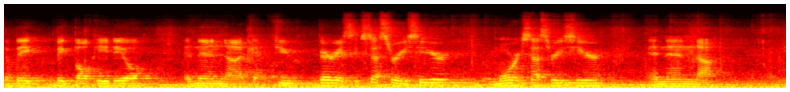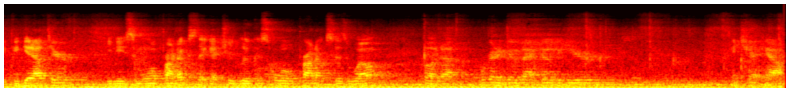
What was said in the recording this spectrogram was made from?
the big, big bulky deal. And then uh, got a few various accessories here, more accessories here. And then uh, if you get out there, you need some oil products, they got your Lucas oil products as well. But uh, we're gonna go back over here and check out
